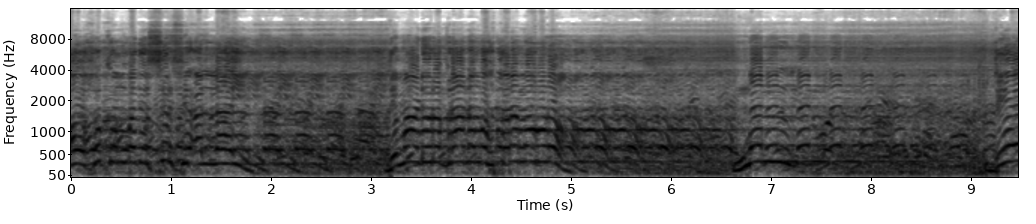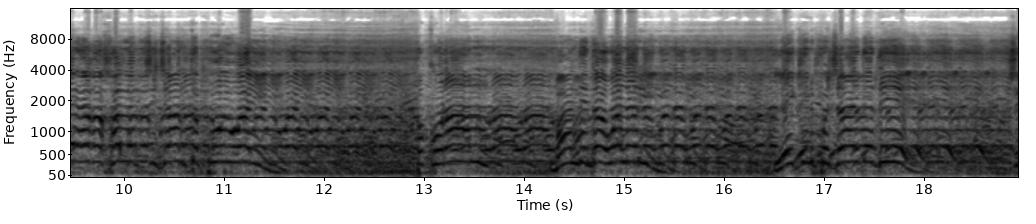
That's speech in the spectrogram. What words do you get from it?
او حکم به صرف الله دی د ما ډیرو ګرانو محترم ورونو نن ډیر هغه خلک چې جان ته پوي وایي په قران باندې دا ولري لیکن په ځای د دې چې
